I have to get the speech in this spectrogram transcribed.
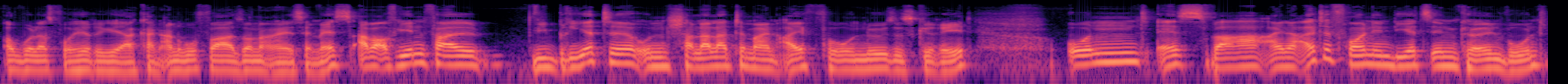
obwohl das vorherige ja kein Anruf war, sondern ein SMS. Aber auf jeden Fall vibrierte und schalallerte mein iPhone-nöses Gerät. Und es war eine alte Freundin, die jetzt in Köln wohnt,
